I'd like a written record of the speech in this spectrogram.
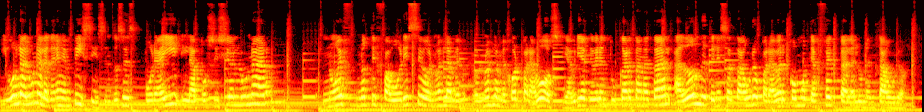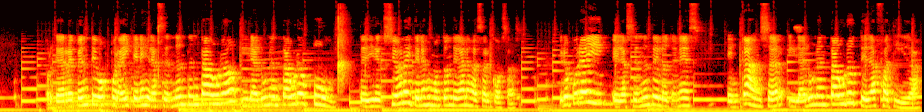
y vos la luna la tenés en Pisces, entonces por ahí la posición lunar no, es, no te favorece o no es, la no es la mejor para vos, y habría que ver en tu carta natal a dónde tenés a Tauro para ver cómo te afecta la luna en Tauro. Porque de repente vos por ahí tenés el ascendente en Tauro y la luna en Tauro, ¡pum!, te direcciona y tenés un montón de ganas de hacer cosas. Pero por ahí el ascendente lo tenés en cáncer y la luna en Tauro te da fatiga.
